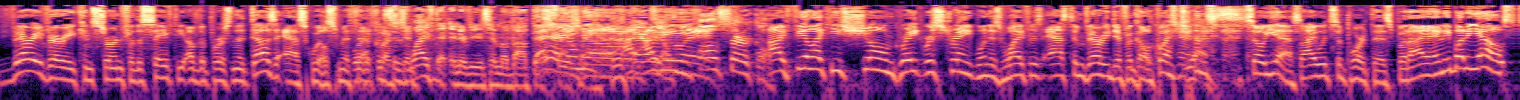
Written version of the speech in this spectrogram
very, very concerned for the safety of the person that does ask Will Smith What that if it's his wife that interviews him about this? That's thing? the only- I- I There you mean- full circle. I feel like he's shown great restraint when his wife has asked him very difficult questions. Yes. So yes, I would support this. But I, anybody else,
